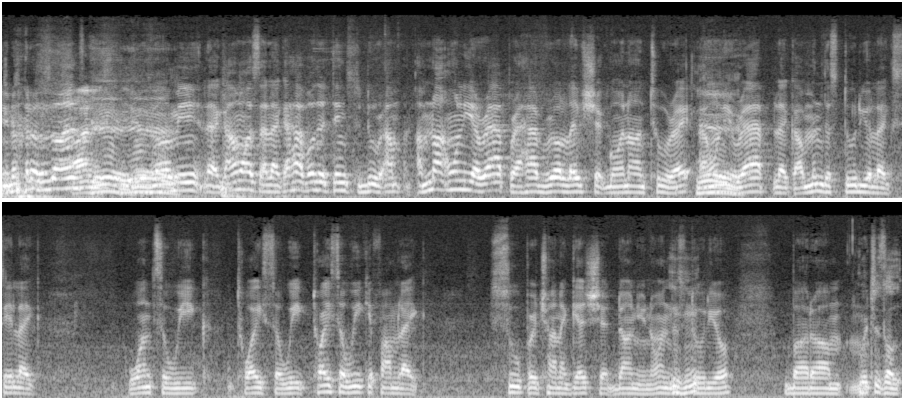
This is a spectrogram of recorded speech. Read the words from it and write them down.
you know what I'm saying? Honestly, you yeah. know me? Like I'm also like I have other things to do. I'm I'm not only a rapper. I have real life shit going on too, right? I only rap like I'm in the studio like say like once a week, twice a week, twice a week if I'm like super trying to get shit done, you know, in the Mhm. studio. But um, Which is a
